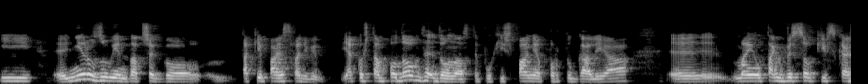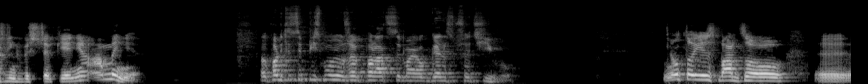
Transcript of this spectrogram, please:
i nie rozumiem, dlaczego takie państwa, nie wiem, jakoś tam podobne do nas, typu Hiszpania, Portugalia, mają tak wysoki wskaźnik wyszczepienia, a my nie. No, politycy PiS mówią, że Polacy mają gen sprzeciwu. No to jest bardzo y,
